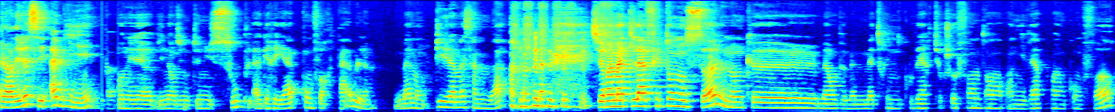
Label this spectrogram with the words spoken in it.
Alors déjà, c'est habillé. On est dans une tenue souple, agréable, confortable même en pyjama ça me va. Sur un matelas futon au sol donc euh, ben on peut même mettre une couverture chauffante en, hiver pour un confort.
